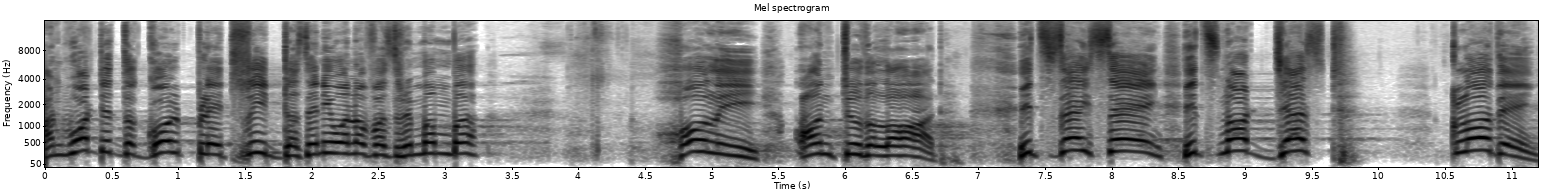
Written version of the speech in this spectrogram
And what did the gold plate read? Does any one of us remember? Holy unto the Lord. It's saying it's not just clothing,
